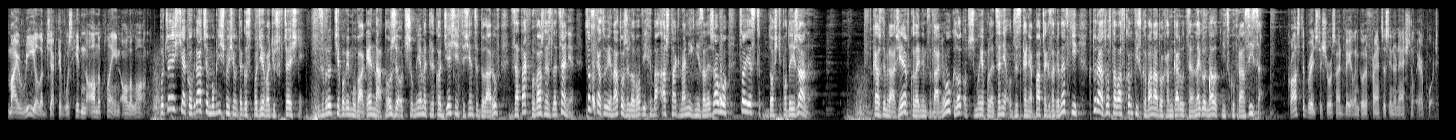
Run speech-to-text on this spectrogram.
My real objective was hidden on the plane all along. Po części jako gracze mogliśmy się tego spodziewać już wcześniej. Zwróćcie bowiem uwagę na to, że otrzymujemy tylko 10 tysięcy dolarów za tak poważne zlecenie, co wskazuje na to, że Lowowi chyba aż tak na nich nie zależało, co jest dość podejrzane. W każdym razie, w kolejnym zadaniu, Klot otrzymuje polecenie odzyskania paczek z awionetki, która została skonfiskowana do hangaru celnego na lotnisku Francisa. Cross the bridge to Shoreside Vale and go to Francis International Airport.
